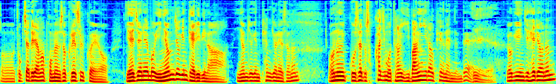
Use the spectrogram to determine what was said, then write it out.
어, 독자들이 아마 보면서 그랬을 거예요. 예전에 뭐 이념적인 대립이나 이념적인 편견에서는 어느 곳에도 속하지 못하는 이방인이라고 표현했는데 예, 예. 여기 이제 혜련은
